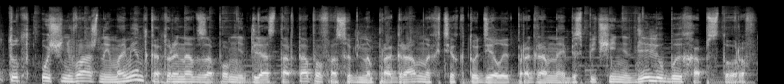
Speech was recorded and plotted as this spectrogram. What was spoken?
тут очень важный момент, который надо запомнить для стартапов, особенно программных, тех, кто делает программное обеспечение, для любых апсторов.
